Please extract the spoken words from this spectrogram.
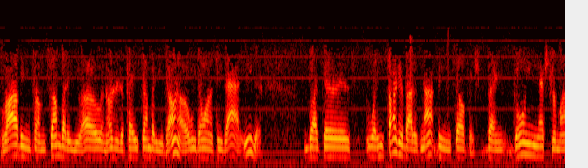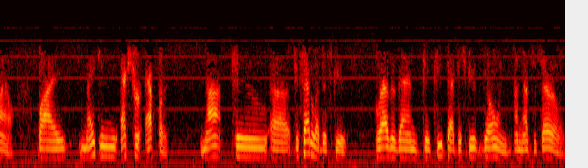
robbing from somebody you owe in order to pay somebody you don't owe. We don't want to see that either. But there is what he's talking about is not being selfish, by going the extra mile, by making the extra effort, not to uh, to settle a dispute, rather than to keep that dispute going unnecessarily.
